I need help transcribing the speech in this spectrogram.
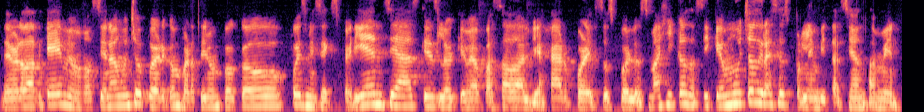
de verdad que me emociona mucho poder compartir un poco pues mis experiencias, qué es lo que me ha pasado al viajar por estos pueblos mágicos, así que muchas gracias por la invitación también.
